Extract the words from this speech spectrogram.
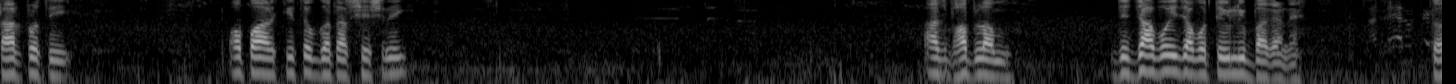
তার প্রতি অপার কৃতজ্ঞতার শেষ নেই। আজ ভাবলাম যে যাবই যাব টিউলিপ বাগানে। তো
